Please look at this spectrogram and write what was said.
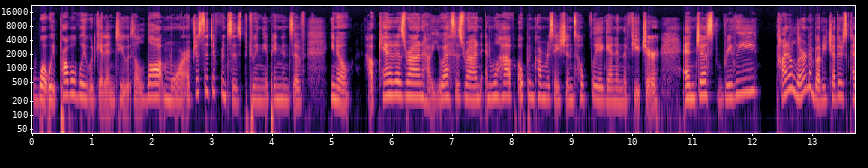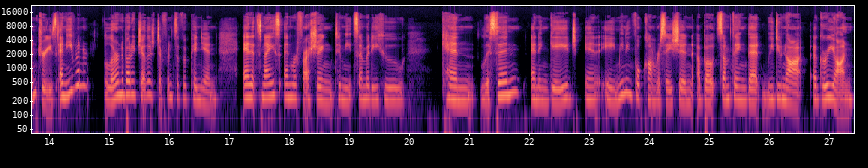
what we probably would get into is a lot more of just the differences between the opinions of, you know, how Canada's run, how US is run, and we'll have open conversations hopefully again in the future and just really kind of learn about each other's countries and even learn about each other's difference of opinion. And it's nice and refreshing to meet somebody who can listen and engage in a meaningful conversation about something that we do not agree on.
